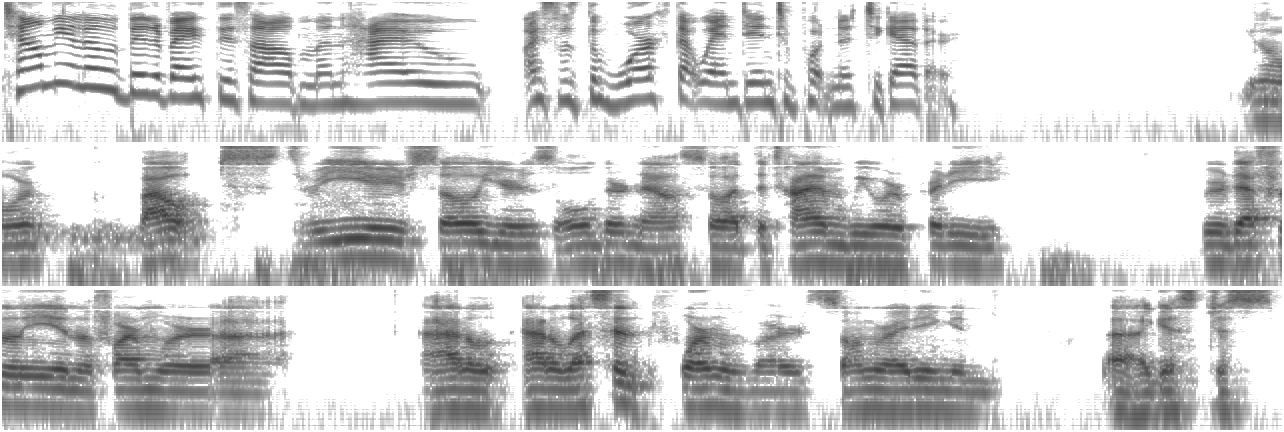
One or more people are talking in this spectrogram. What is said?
Tell me a little bit about this album and how, I suppose, the work that went into putting it together. you know we're about three or so years older now so at the time we were pretty we were definitely in a far more uh, adol- adolescent form of our songwriting and uh, i guess just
